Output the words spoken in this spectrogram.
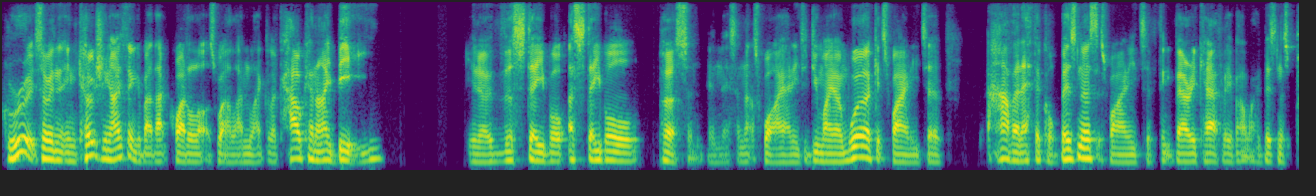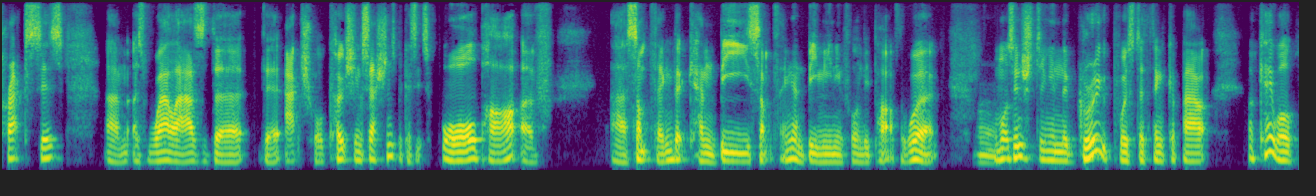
group, so in, in coaching, I think about that quite a lot as well. I'm like, look, how can I be, you know, the stable, a stable person in this? And that's why I need to do my own work. It's why I need to have an ethical business. It's why I need to think very carefully about my business practices, um, as well as the the actual coaching sessions, because it's all part of uh, something that can be something and be meaningful and be part of the work. Mm. And what's interesting in the group was to think about, okay, well,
